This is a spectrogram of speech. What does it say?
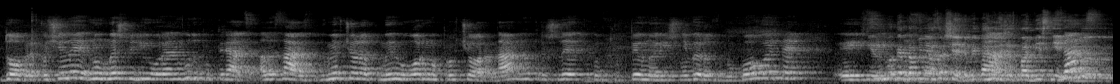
Добре, почали. Ну ми ж тоді говорили, я не буду повторятися, але зараз ми вчора ми говоримо про вчора. Да? Ми прийшли до конструктивного рішення. Ви розблоковуєте. е, і всі Не, ну мы к этому не підписали. возвращаемся, мы Да. сейчас по объяснению. Зараз э, вопрос.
